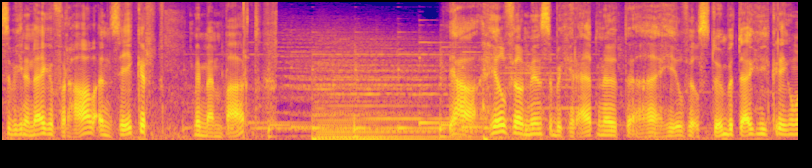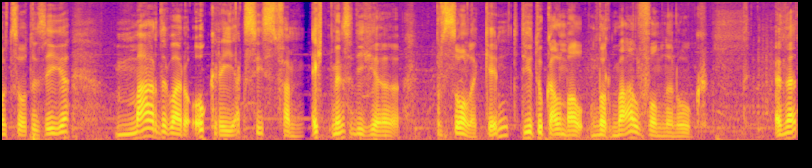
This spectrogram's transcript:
ze een eigen verhaal. En zeker met mijn baard. Ja, heel veel mensen begrijpen het, heel veel steunbetuigingen gekregen om het zo te zeggen. Maar er waren ook reacties van echt mensen die je persoonlijk kent, die het ook allemaal normaal vonden ook. En dat,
